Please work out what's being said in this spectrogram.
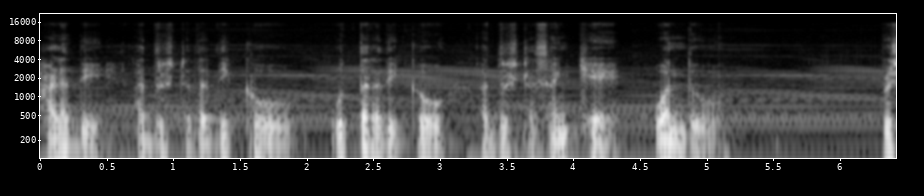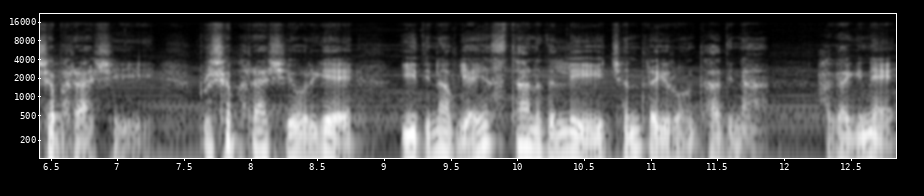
ಹಳದಿ, ಅದೃಷ್ಟದ ದಿಕ್ಕು, ಉತ್ತರ ದಿಕ್ಕು, ಅದೃಷ್ಟ ಸಂಖ್ಯೆ ಒಂದು. ವೃಷಭ ರಾಶಿ ವೃಷಭ ರಾಶಿಯವರಿಗೆ ಈ ದಿನ ವ್ಯಯಸ್ಥಾನದಲ್ಲಿ ಚಂದ್ರ ಇರುವಂತಹ ದಿನ. ಹಾಗಾಗಿನೇ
